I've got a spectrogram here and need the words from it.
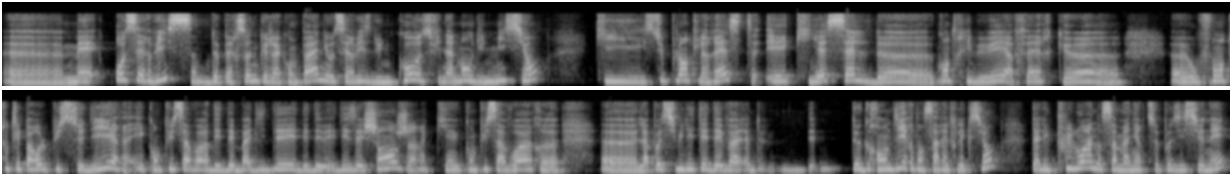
Mais au service de personnes que j'accompagne, au service d'une cause finalement ou d'une mission qui supplante le reste et qui est celle de euh, contribuer à faire que euh, euh, au fond, toutes les paroles puissent se dire et qu'on puisse avoir des débats d'idées, des, des, échanges, qu'on puisse avoir euh, la possibilité de, grandir dans sa réflexion, d'aller plus loin dans sa manière de se positionner,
